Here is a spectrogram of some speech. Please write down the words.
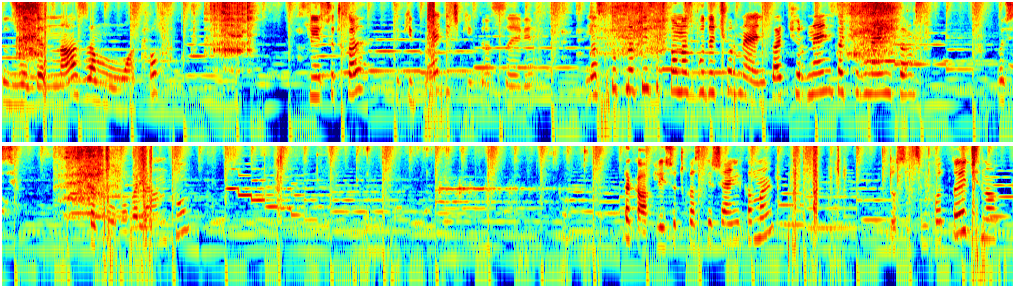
Тут вже йде на замоток. Флісочка, такі педічки красиві. Наступна флісочка у нас буде чорненька, чорненька, чорненька. Ось такого варіанту. Така флісочка з кишеньками. Досить симпатична.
